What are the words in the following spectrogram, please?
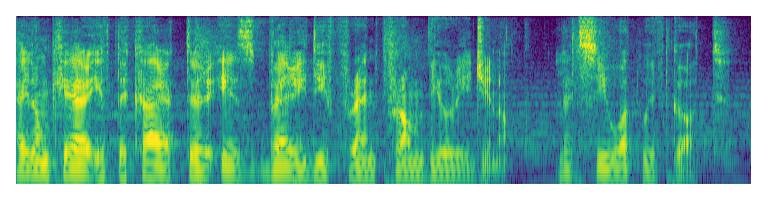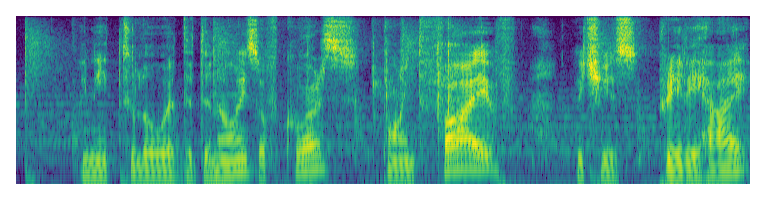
I don't care if the character is very different from the original. Let's see what we've got. We need to lower the denoise of course, 0.5, which is pretty high.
